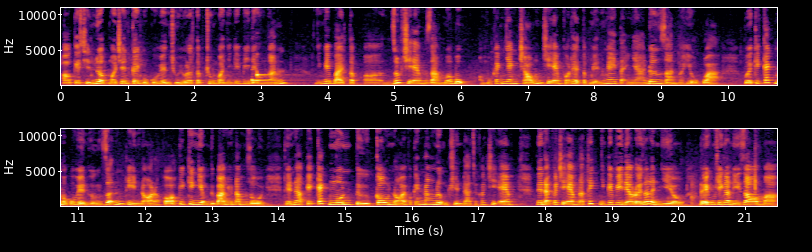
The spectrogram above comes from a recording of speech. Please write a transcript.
Ở cái chiến lược mà trên kênh của cô Huyền chủ yếu là tập trung vào những cái video ngắn những cái bài tập uh, giúp chị em giảm mỡ bụng một cách nhanh chóng chị em có thể tập luyện ngay tại nhà đơn giản và hiệu quả. Với cái cách mà cô Huyền hướng dẫn thì nó đã có cái kinh nghiệm từ bao nhiêu năm rồi. Thế là cái cách ngôn từ câu nói và cái năng lượng truyền đạt cho các chị em. Nên là các chị em đã thích những cái video đấy rất là nhiều. Đấy cũng chính là lý do mà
